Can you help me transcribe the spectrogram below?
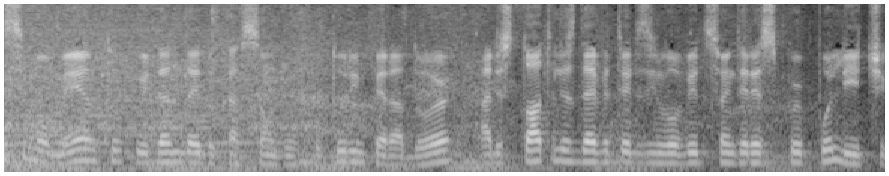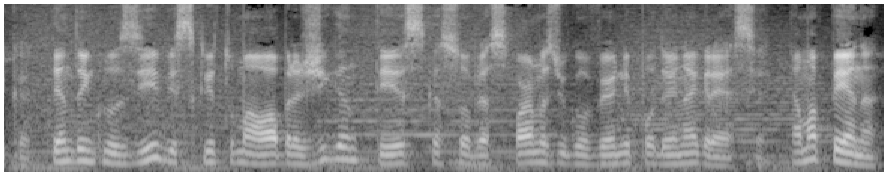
Nesse momento, cuidando da educação de um futuro imperador, Aristóteles deve ter desenvolvido seu interesse por política, tendo inclusive escrito uma obra gigantesca sobre as formas de governo e poder na Grécia. É uma pena,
